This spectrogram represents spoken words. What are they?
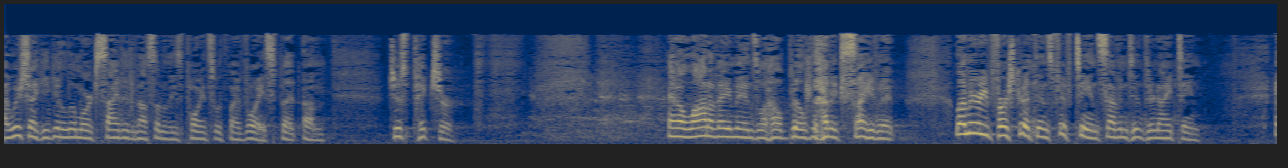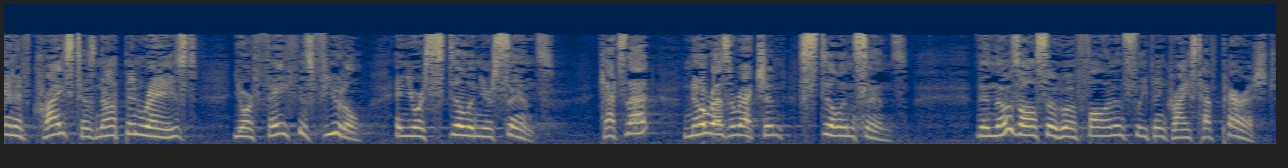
I wish I could get a little more excited about some of these points with my voice, but um, just picture. and a lot of amens will help build that excitement. Let me read 1 Corinthians 15, 17 through 19. And if Christ has not been raised, your faith is futile and you are still in your sins. Catch that? No resurrection, still in sins. Then those also who have fallen asleep in Christ have perished.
